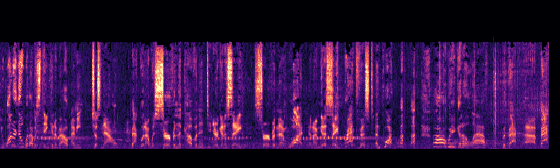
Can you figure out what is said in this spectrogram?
You want to know what I was thinking about? I mean, just now. Back when I was serving the Covenant, and you're gonna say, serving them what? And I'm gonna say breakfast, and what? Are we gonna laugh? But back, uh, back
